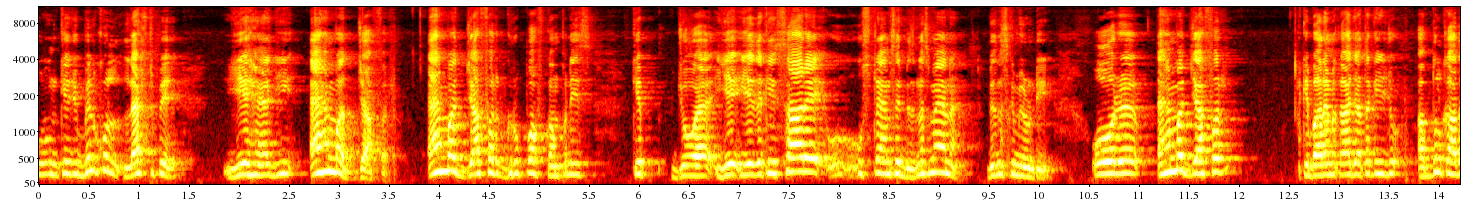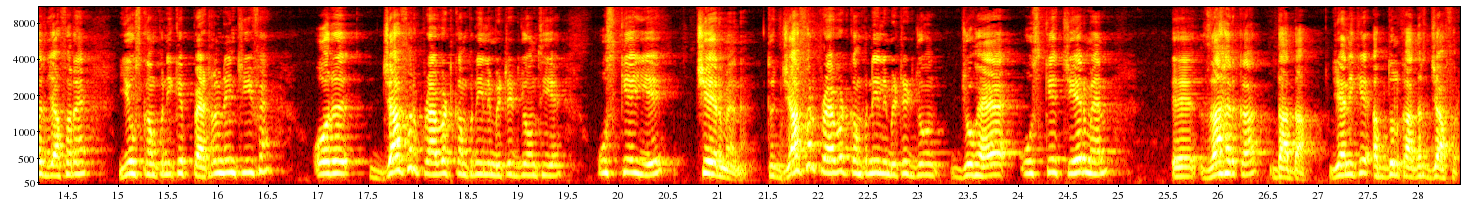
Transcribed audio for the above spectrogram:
उनके जो बिल्कुल लेफ़्ट पे, ये है जी Ahmed Jafar. Ahmed Jafar group of companies के जो है, ये ये देखिए, सारे उस टाइम से बिजनेसमैन है बिज़नेस कम्युनिटी और अहमद जाफ़र के बारे में कहा जाता है कि जो अब्दुल कादर जाफ़र हैं, ये उस कंपनी के पैटर्न इन चीफ हैं। और जाफ़र प्राइवेट कंपनी लिमिटेड जो थी है, उसके ये चेयरमैन है। तो जाफ़र प्राइवेट कंपनी लिमिटेड जो जो है, उसके चेयरमैन ज़ाहिर का दादा, यानी कि अब्दुल कादर जाफ़र,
